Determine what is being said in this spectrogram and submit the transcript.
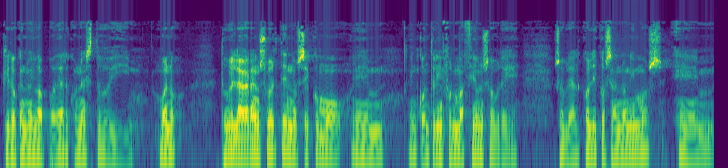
creo que no iba a poder con esto y bueno, tuve la gran suerte, no sé cómo em, encontré información sobre, sobre Alcohólicos Anónimos em,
